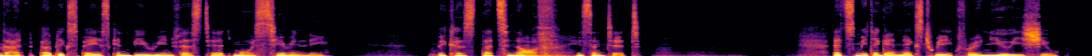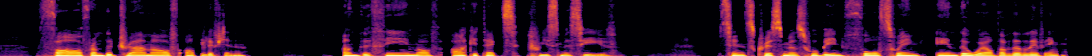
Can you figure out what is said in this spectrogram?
That public space can be reinvested more serenely because that's enough, isn't it? Let's meet again next week for a new issue, far from the drama of oblivion, on the theme of Architects' Christmas Eve, since Christmas will be in full swing in the world of the living.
